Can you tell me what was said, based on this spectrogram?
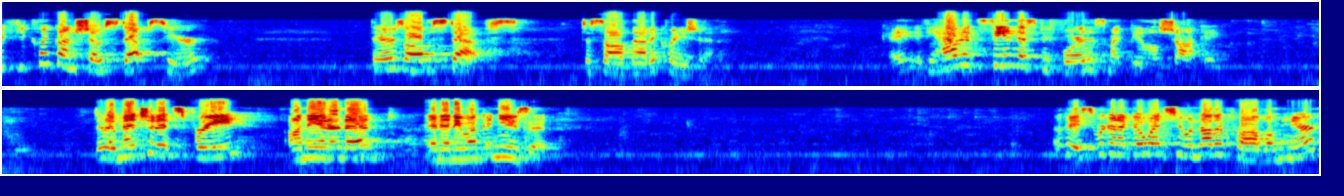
if you click on Show Steps here, there's all the steps to solve that equation. Okay, if you haven't seen this before, this might be a little shocking. Did I mention it's free on the internet and anyone can use it? Okay, so we're going to go into another problem here.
